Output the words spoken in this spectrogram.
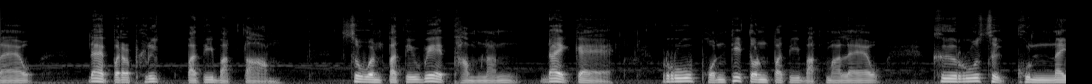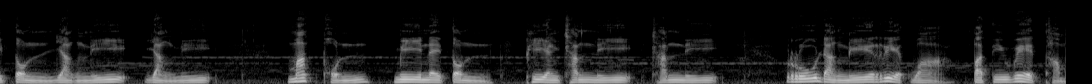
แล้ว ได้ประพฤติปฏิบัติตาม ส่วนปฏิเวทธรรมนั้นได้แก่ รู้ผลที่ตนปฏิบัติมาแล้ว คือรู้สึกคุณในตนอย่างนี้อย่างนี้มรรคผลมีในตนเพียงชั้นนี้ชั้นนี้ รู้ดังนี้เรียกว่าปฏิเวทธรรม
